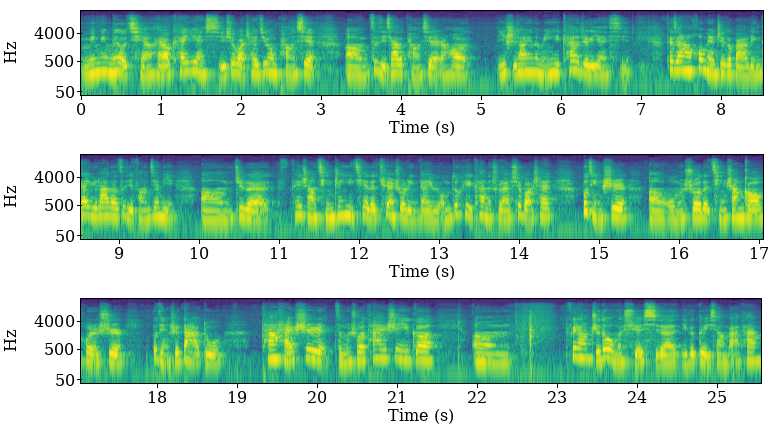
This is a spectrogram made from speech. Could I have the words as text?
明明没有钱，还要开宴席，薛宝钗就用螃蟹，嗯，自己家的螃蟹，然后以史湘云的名义开了这个宴席。再加上后面这个把林黛玉拉到自己房间里，嗯，这个非常情真意切的劝说林黛玉，我们都可以看得出来，薛宝钗不仅是嗯我们说的情商高，或者是不仅是大度，她还是怎么说？她还是一个嗯非常值得我们学习的一个对象吧。她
